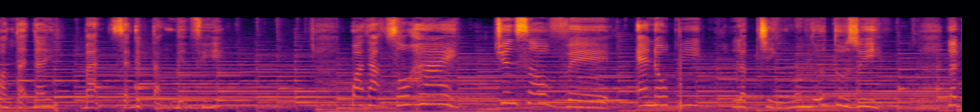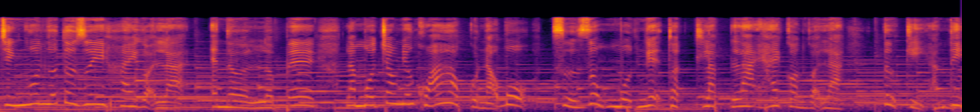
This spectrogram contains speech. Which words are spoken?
còn tại đây bạn sẽ được tặng miễn phí. Quà tặng số 2 chuyên sâu về NLP, lập trình ngôn ngữ tư duy. Lập trình ngôn ngữ tư duy hay gọi là NLP là một trong những khóa học của não bộ sử dụng một nghệ thuật lặp lại hay còn gọi là tự kỷ ám thị.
